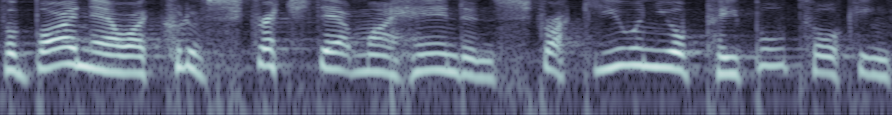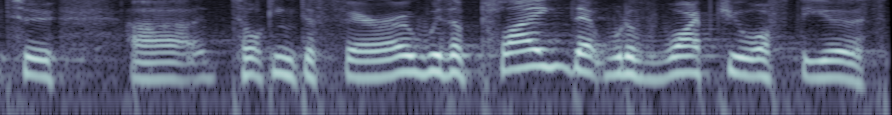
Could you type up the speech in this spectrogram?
for by now I could have stretched out my hand and struck you and your people, talking to, uh, talking to Pharaoh, with a plague that would have wiped you off the earth.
